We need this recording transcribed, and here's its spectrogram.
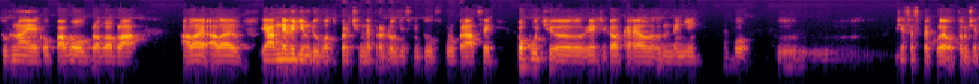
turnaj jako pavou, bla, bla, bla. Ale, ale já nevidím důvod, proč neprodloužit s ním tu spolupráci, pokud, jak říkal Karel, není, nebo že se spekuluje o tom, že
